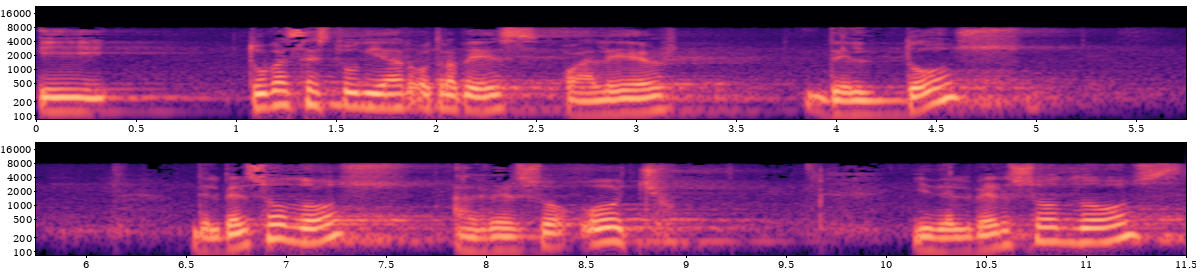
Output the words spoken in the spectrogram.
Y tú vas a estudiar otra vez o a leer del 2, del verso 2 al verso 8. Y del verso 2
